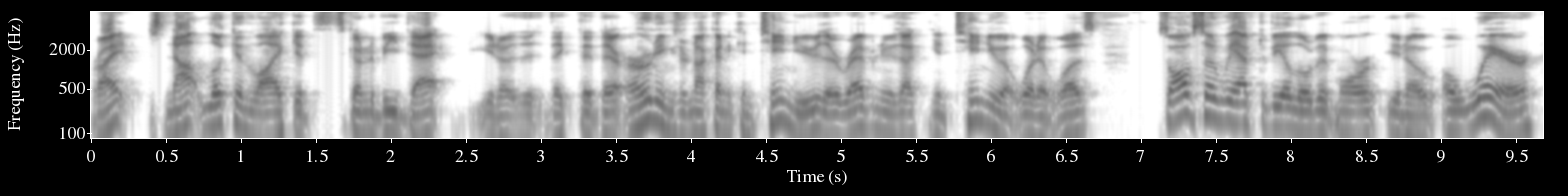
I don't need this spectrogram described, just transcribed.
right? It's not looking like it's going to be that, you know, the, the, their earnings are not going to continue. Their revenues not going to continue at what it was. So all of a sudden we have to be a little bit more, you know, aware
